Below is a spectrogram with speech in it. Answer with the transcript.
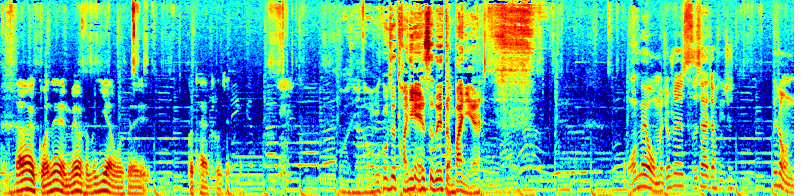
我们单位国内没有什么业务，所以不太出去。我天呐，我们公司团建一次得等半年。我们没有，我们就是私下交情，就那种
